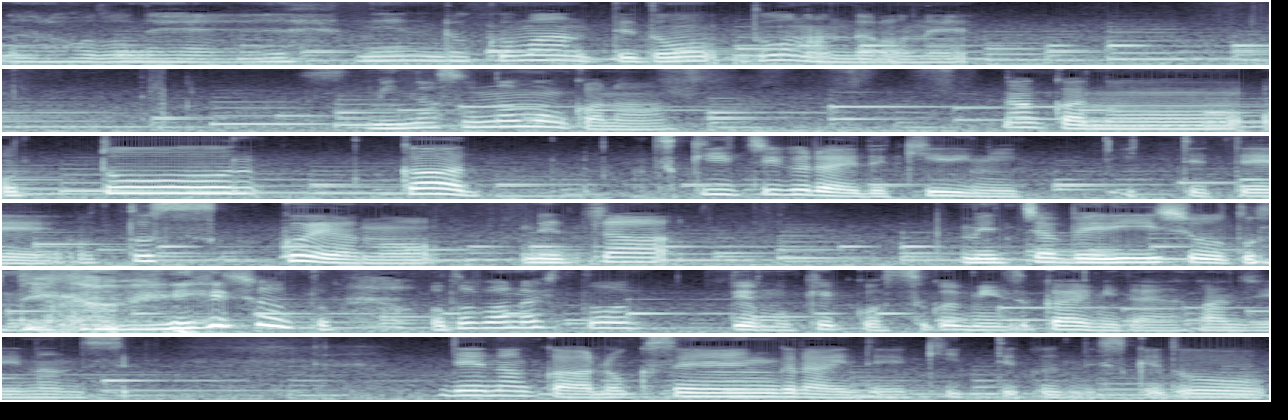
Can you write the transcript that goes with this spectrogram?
なるほどね。年6万ってどどうなんだろうね。みんなそんなもんかな。なんかあの夫が月1ぐらいで切りに行ってて夫すっごいあのめちゃめちゃベリーショートっていうか ベリーショート男の人でも結構すごい短いみたいな感じなんですよ。でなんか6000円ぐらいで切っていくんですけど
